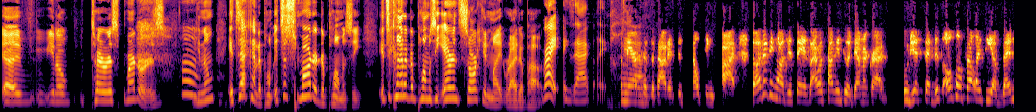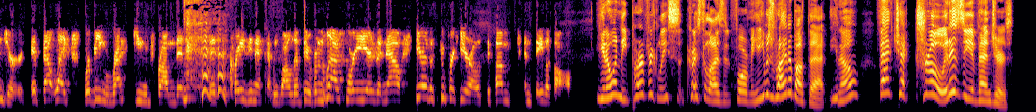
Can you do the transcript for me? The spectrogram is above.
uh, you know terrorist murderers. You know, it's that kind of diplomacy. It's a smarter diplomacy. It's a kind of diplomacy Aaron Sorkin might write about. Right, exactly. America's about. It's this melting pot. The other thing I'll just say is I was talking to a Democrat who just said this also felt like the Avengers. It felt like we're being rescued from this this craziness that we've all lived through from the last four years, and now here are the superheroes to come and save us all. You know, and he perfectly crystallized it for me. He was right about that. You know, fact check, true. It is the Avengers.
